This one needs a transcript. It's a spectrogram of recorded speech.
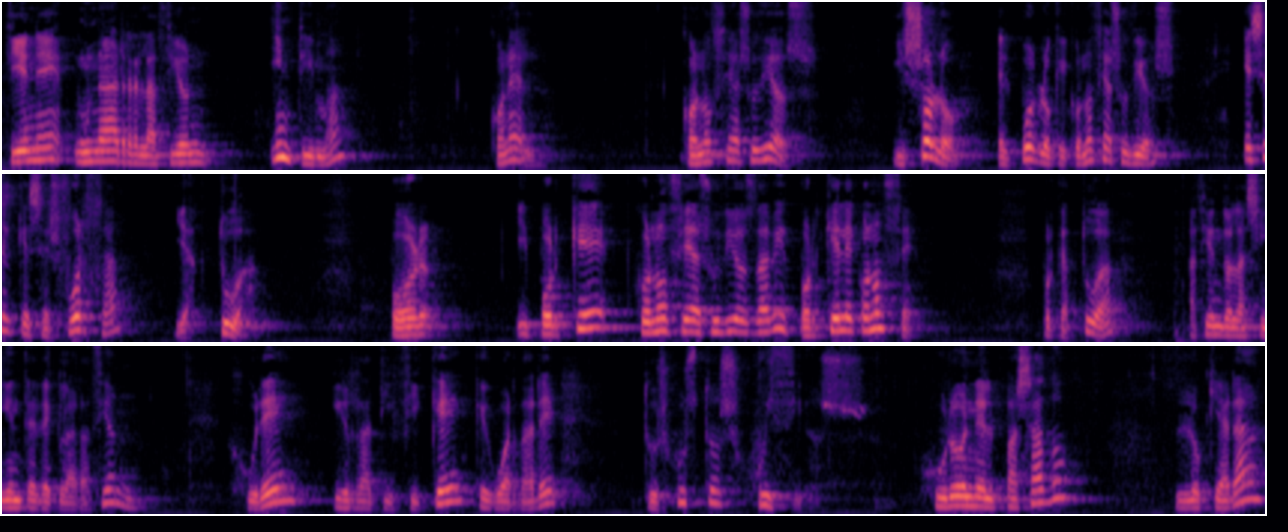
Tiene una relación íntima con Él. Conoce a su Dios. Y solo el pueblo que conoce a su Dios es el que se esfuerza y actúa. ¿Y por qué conoce a su Dios David? ¿Por qué le conoce? Porque actúa haciendo la siguiente declaración. Juré y ratifiqué que guardaré tus justos juicios. Juró en el pasado lo que hará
